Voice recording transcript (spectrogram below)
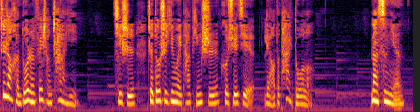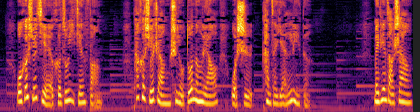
这让很多人非常诧异。其实，这都是因为他平时和学姐聊的太多了。那四年。我和学姐合租一间房，她和学长是有多能聊，我是看在眼里的。每天早上，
